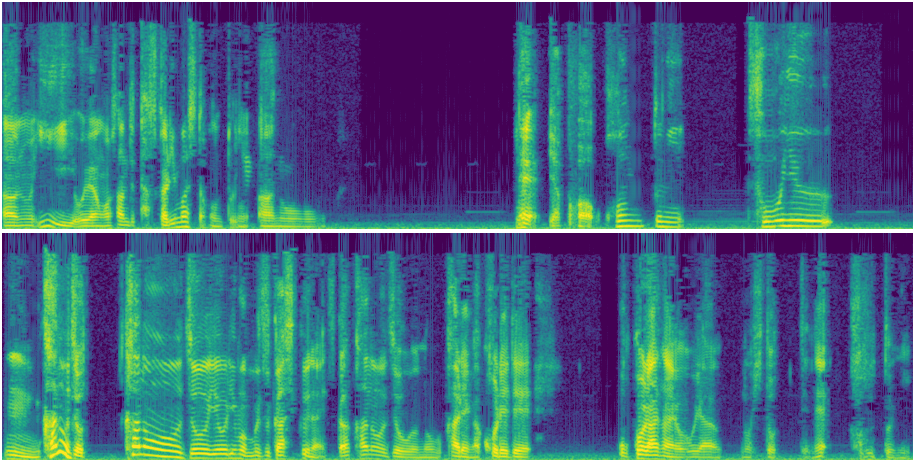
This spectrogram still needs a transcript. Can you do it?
あの、いい親御さんで助かりました、本当に。あの、ね、やっぱ、本当に、そういう、うん、彼女、彼女よりも難しくないですか？彼女の彼がこれで怒らない親の人ってね、本当に。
